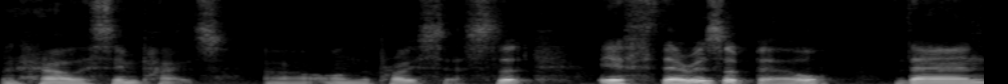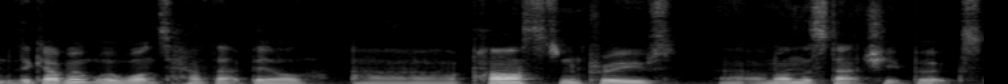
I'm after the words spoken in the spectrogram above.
and how this impacts uh, on the process. That if there is a bill, then the government will want to have that bill uh, passed and approved uh, and on the statute books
